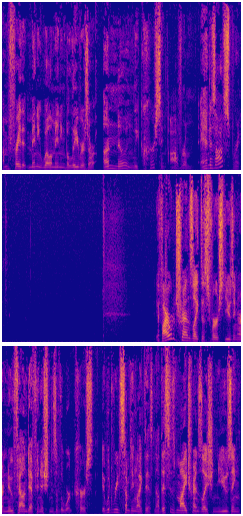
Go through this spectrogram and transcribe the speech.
I'm afraid that many well meaning believers are unknowingly cursing Avram and his offspring. If I were to translate this verse using our newfound definitions of the word curse, it would read something like this. Now, this is my translation using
